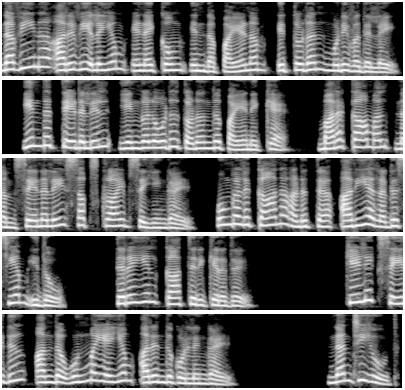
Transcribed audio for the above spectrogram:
நவீன அறிவியலையும் இணைக்கும் இந்த பயணம் இத்துடன் முடிவதில்லை. இந்த தேடலில் எங்களோடு தொடர்ந்து பயணிக்க மறக்காமல் நம் சேனலை சப்ஸ்கிரைப் செய்யுங்கள். உங்களுக்கான அடுத்த அரிய ரகசியம் இதோ. திரையில் காத்திருக்கிறது. கிளிக் செய்து அந்த உண்மையையும் அறிந்து கொள்ளுங்கள். நன்றியூத்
